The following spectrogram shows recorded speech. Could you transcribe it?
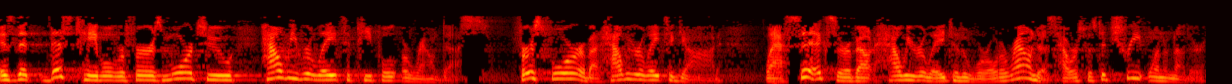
is that this table refers more to how we relate to people around us. First four are about how we relate to God. Last six are about how we relate to the world around us, how we're supposed to treat one another,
